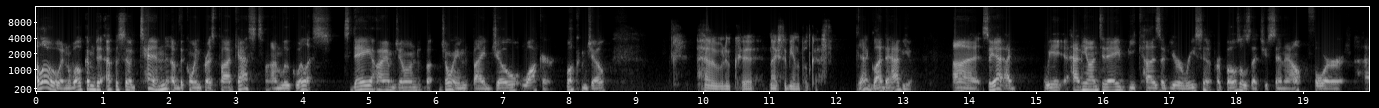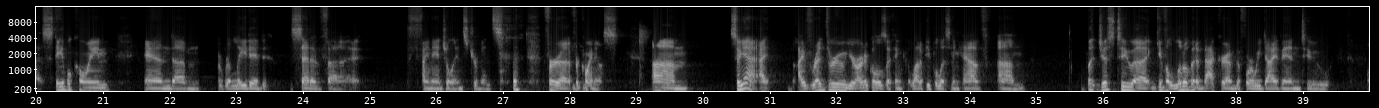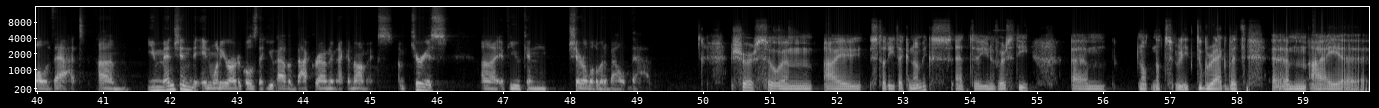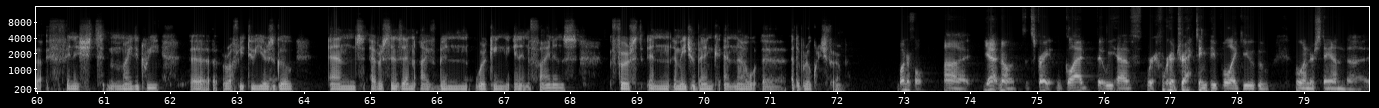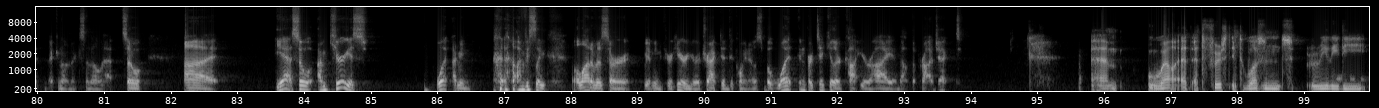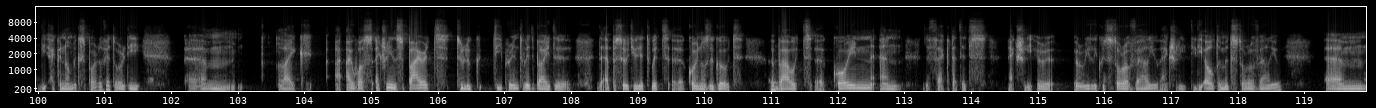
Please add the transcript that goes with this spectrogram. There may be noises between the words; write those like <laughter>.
Hello, and welcome to episode 10 of the Koin Press podcast. I'm Luke Willis. Today I am joined, joined by Joe Walker. Welcome, Joe. Hello, Luke. Uh, nice to be on the podcast. Yeah, glad to have you. Uh, so, yeah, I, we have you on today because of your recent proposals that you sent out for uh, stablecoin and um, a related set of uh, financial instruments <laughs> for uh, for mm-hmm. Koinos. Um, so yeah, I I've read through your articles. I think a lot of people listening have. Um, but just to uh, give a little bit of background before we dive into all of that, um, you mentioned in one of your articles that you have a background in economics. I'm curious uh, if you can share a little bit about that. Sure. So um, I studied economics at the university. Um, not not really to brag, but um, I, uh, finished my degree uh, roughly two years ago, and ever since then I've been working in, in finance, first in a major bank and now uh, at a brokerage firm. Wonderful. Uh, yeah, no, it's great. I'm glad that we have <laughs> we're we're attracting people like you who who understand uh, economics and all that. So, uh, yeah. So I'm curious, what I mean. <laughs> obviously, a lot of us are. I mean, if you're here, you're attracted to Koinos. But what in particular caught your eye about the project? Um, well, at, at first, it wasn't really the the economics part of it, or the um, like I was actually inspired to look deeper into it by the the episode you did with uh, Koinos the Goat mm. about uh, coin and the fact that it's actually a, a really good store of value, actually the, ultimate store of value, um,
